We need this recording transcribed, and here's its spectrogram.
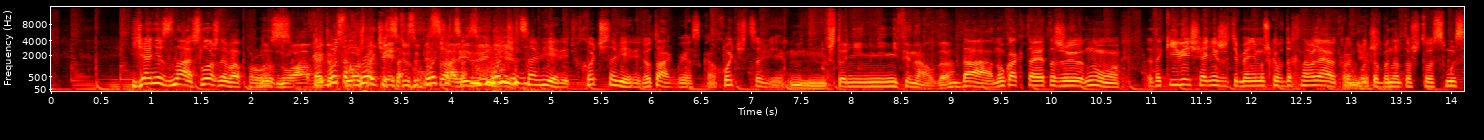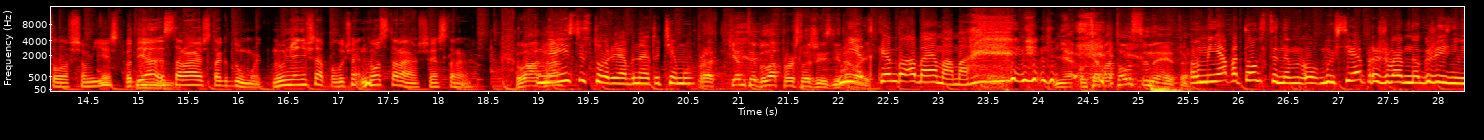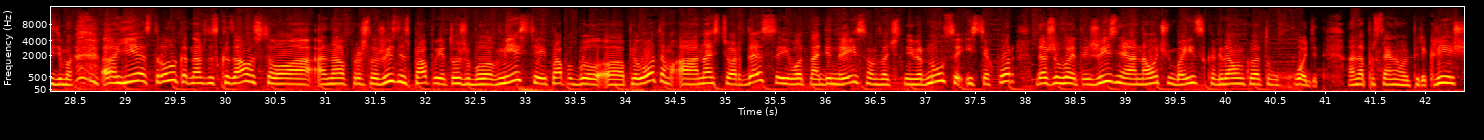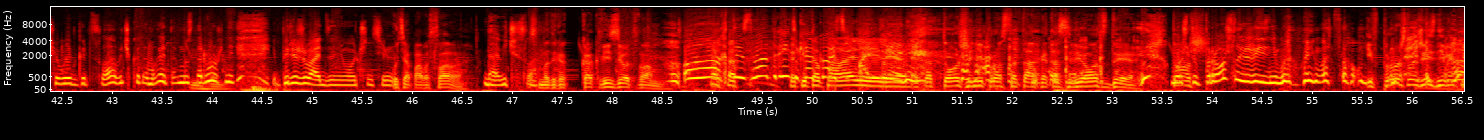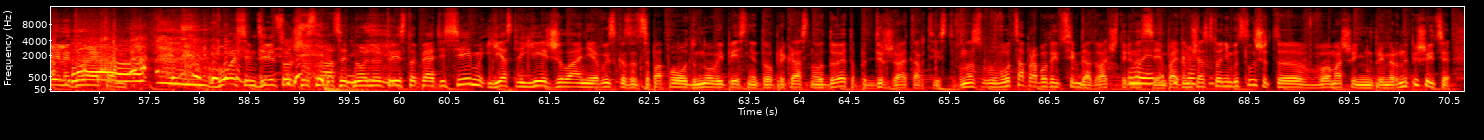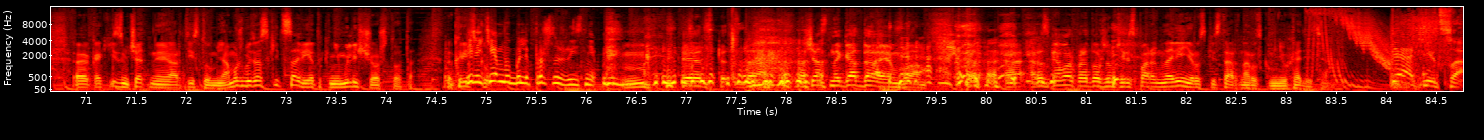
Я не знаю, сложный вопрос. Ну, ну, а так сложную песню записали, хочется, извини. Хочется верить, хочется верить, вот так бы я сказал, хочется верить. М, Что не, не, не финал, да? Да, ну как-то это же, ну, такие вещи, они же тебя немножко вдохновляют, как Конечно. будто бы на то, что смысл во всем есть. Вот я стараюсь так думать. Ну, у меня не всегда получается, но стараюсь, я стараюсь. У Ладно. меня есть история на эту тему. Про кем ты была в прошлой жизни? Нет, кем была моя мама? Давай. Не, у тебя потомственное это? У меня потомственным, мы все проживаем много жизней, видимо. А, Ей астролог однажды сказала, что она в прошлой жизни с папой тоже была вместе, и папа был э, пилотом, а она стюардессой, и вот на один рейс он, значит, не вернулся, и с тех пор даже в этой жизни она очень боится, когда он куда-то уходит. Она постоянно его перекрещивает, говорит, Славочка, давай там осторожней, и переживает за него очень сильно. У тебя папа Слава? Да, Вячеслав. Смотри, как, как везет вам. Ах ты, смотрите, Какие-то какой параллели. Это тоже не просто так, это звезды. Может, и в прошлой жизни был моим отцом. И в прошлой жизни вы пели дуэтом. 8 916 003 105 и 7. Если есть желание высказаться по поводу новой песни этого прекрасного дуэта, поддержать артистов. У нас WhatsApp работает всегда 24 на Ой, 7. это Поэтому прекрасно. сейчас кто-нибудь слышит э, в машине, например, напишите, э, какие замечательные артисты у меня. А может быть, у вас какие-то советы к ним или еще что-то. Э, Или критику- кем вы были в прошлой жизни. Сейчас нагадаем вам. Э, Разговор продолжим через пару мгновений. Русский старт на русском. Не уходите. Пятница.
